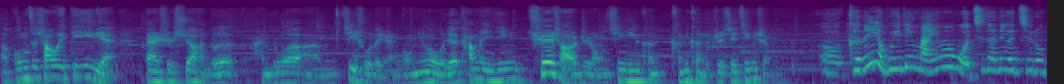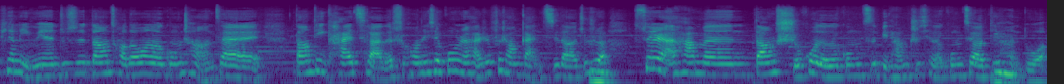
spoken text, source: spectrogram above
啊工资稍微低一点，但是需要很多很多嗯技术的员工，因为我觉得他们已经缺少了这种辛勤恳恳恳的这些精神。呃，可能也不一定吧，因为我记得那个纪录片里面，就是当曹德旺的工厂在当地开起来的时候，那些工人还是非常感激的。就是嗯虽然他们当时获得的工资比他们之前的工资要低很多，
